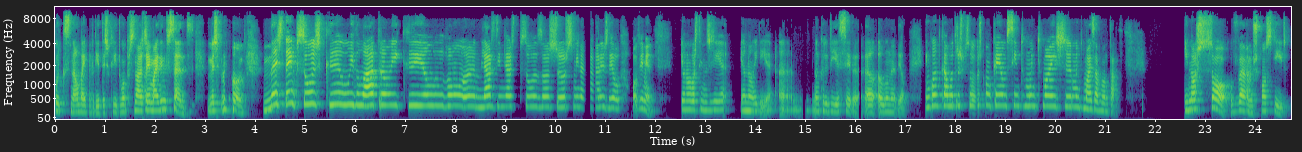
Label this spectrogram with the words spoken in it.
porque senão bem podia ter escrito uma personagem mais interessante. Mas pronto. Mas tem pessoas que o idolatram e que ele vão a milhares e milhares de pessoas aos, aos seminários dele, obviamente. Eu não gosto de energia, eu não iria, ah, não quereria ser a, a aluna dele. Enquanto que há outras pessoas com quem eu me sinto muito mais, muito mais à vontade. E nós só vamos conseguir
